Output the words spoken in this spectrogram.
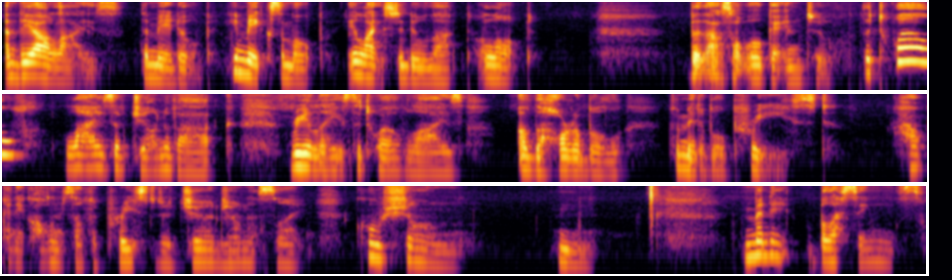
And they are lies. They're made up. He makes them up. He likes to do that a lot. But that's what we'll get into. The 12 lies of Joan of Arc relays the 12 lies of the horrible, formidable priest. How can he call himself a priest and a judge, honestly? Cauchon. Hmm. Many blessings.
